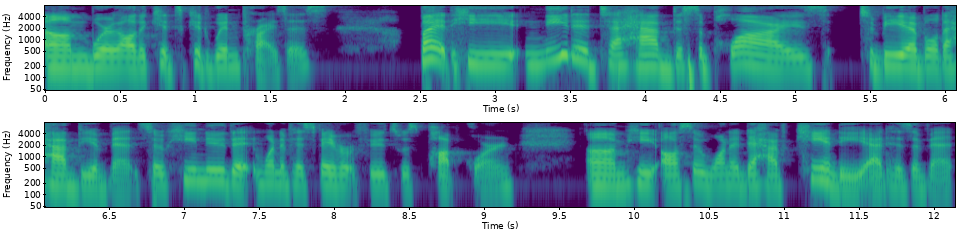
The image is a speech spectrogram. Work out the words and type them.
um, where all the kids could win prizes. But he needed to have the supplies to be able to have the event. So he knew that one of his favorite foods was popcorn. Um, he also wanted to have candy at his event.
